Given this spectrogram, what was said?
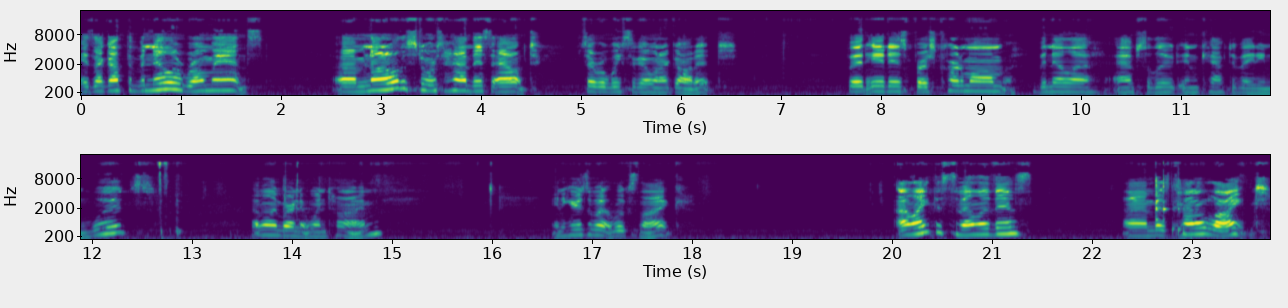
is I got the Vanilla Romance. Um, not all the stores had this out several weeks ago when I got it. But it is Fresh Cardamom Vanilla Absolute and Captivating Woods. I've only burned it one time. And here's what it looks like. I like the smell of this. Um, but it's kind of light.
